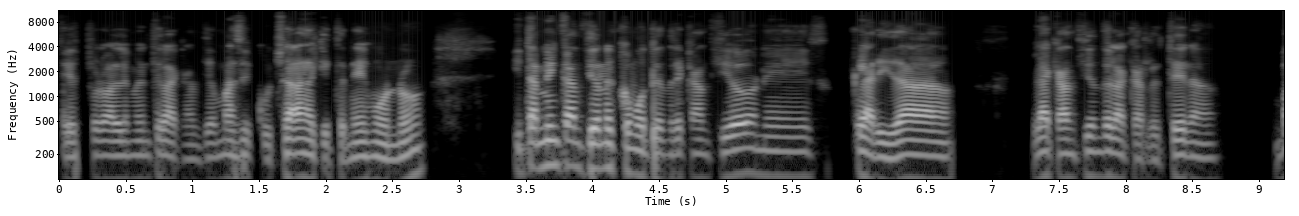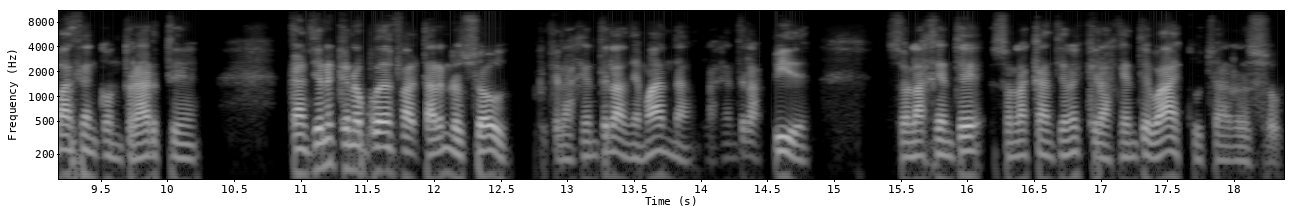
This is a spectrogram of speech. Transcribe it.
que es probablemente la canción más escuchada que tenemos, ¿no? Y también canciones como Tendré canciones, Claridad, La canción de la carretera, Vas a encontrarte. Canciones que no pueden faltar en los shows, porque la gente las demanda, la gente las pide. Son la gente, son las canciones que la gente va a escuchar en los shows.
